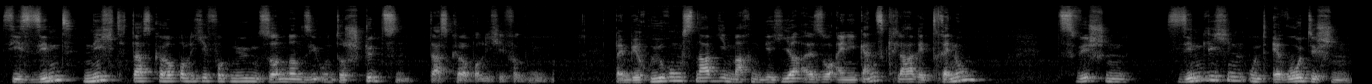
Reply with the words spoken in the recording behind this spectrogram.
Sie sind nicht das körperliche Vergnügen, sondern sie unterstützen das körperliche Vergnügen. Beim Berührungsnavi machen wir hier also eine ganz klare Trennung zwischen sinnlichen und erotischen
